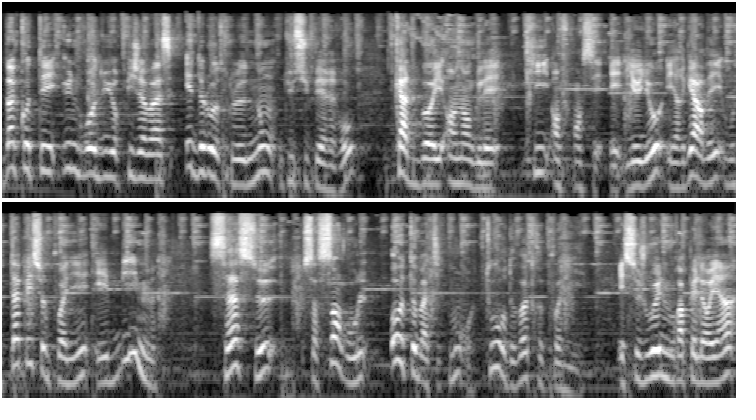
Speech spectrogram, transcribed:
D'un côté, une brodure pyjamas et de l'autre, le nom du super-héros. Catboy en anglais, qui en français est yo-yo. Et regardez, vous tapez sur le poignet et bim ça se, ça s'enroule automatiquement autour de votre poignet. Et ce jouet ne vous rappelle rien?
